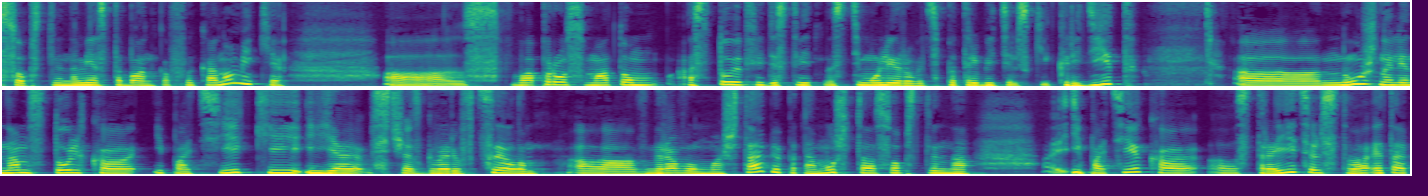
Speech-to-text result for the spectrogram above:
собственно, место банков в экономике, с вопросом о том, а стоит ли действительно стимулировать потребительский кредит, нужно ли нам столько ипотеки, и я сейчас говорю в целом в мировом масштабе, потому что, собственно, ипотека, э, строительство – это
